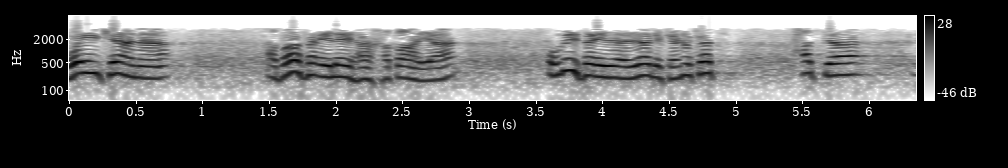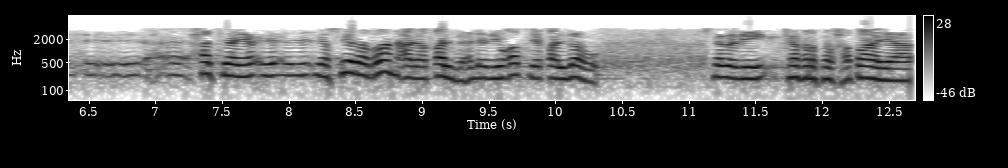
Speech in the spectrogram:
وإن كان أضاف إليها خطايا أضيف إلى ذلك نكت حتى حتى يصير الران على قلبه الذي يغطي قلبه بسبب كثرة الخطايا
